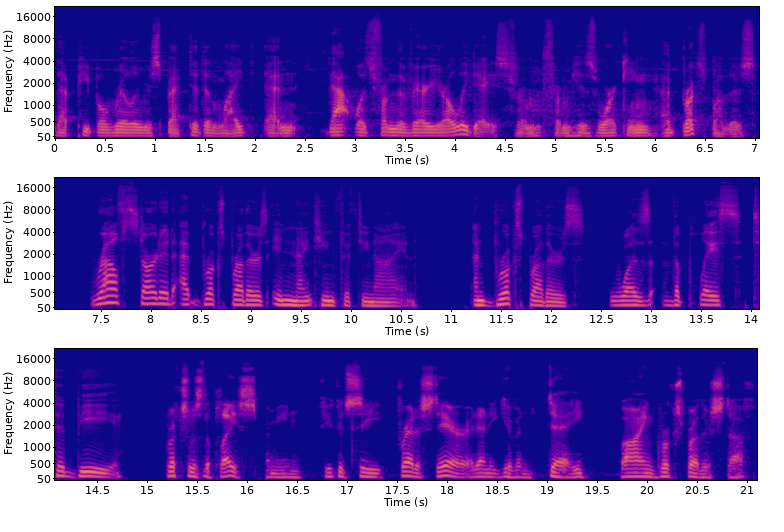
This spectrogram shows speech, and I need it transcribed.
that people really respected and liked and that was from the very early days, from, from his working at Brooks Brothers. Ralph started at Brooks Brothers in 1959, and Brooks Brothers was the place to be. Brooks was the place. I mean, if you could see Fred Astaire at any given day buying Brooks Brothers stuff,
